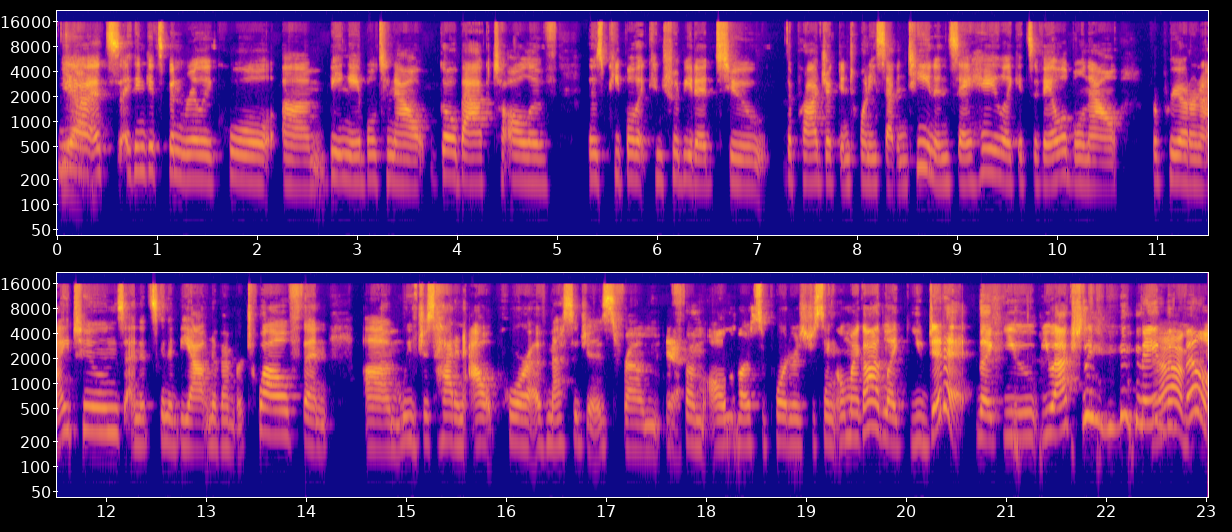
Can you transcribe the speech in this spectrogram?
Yeah. yeah. it's. I think it's been really cool um, being able to now go back to all of those people that contributed to the project in 2017 and say, hey, like it's available now for pre-order on iTunes, and it's going to be out November 12th. And um, we've just had an outpour of messages from yeah. from all of our supporters, just saying, "Oh my God, like you did it! Like you you actually made yeah. the film."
